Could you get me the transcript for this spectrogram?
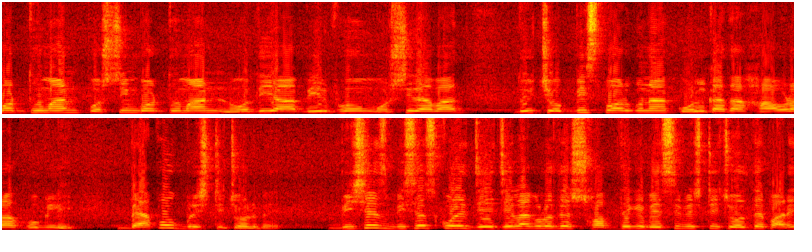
বর্ধমান, পশ্চিম বর্ধমান, নদিয়া, বীরভূম, মুর্শিদাবাদ, দুই চব্বিশ পরগনা, কলকাতা, হাওড়া, হুগলি, ব্যাপক বৃষ্টি চলবে। বিশেষ বিশেষ করে যে জেলাগুলোতে সব থেকে বেশি বৃষ্টি চলতে পারে,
